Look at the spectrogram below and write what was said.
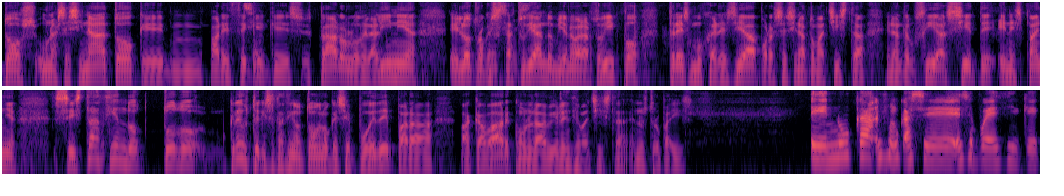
dos, un asesinato que mm, parece que, es claro, lo de la línea, el otro que se está estudiando en Villanueva del Arzobispo, tres mujeres ya por asesinato machista en Andalucía, siete en España. Se está haciendo todo, ¿cree usted que se está haciendo todo lo que se puede para acabar con la violencia machista en nuestro país? Eh, nunca nunca se, se puede decir que,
